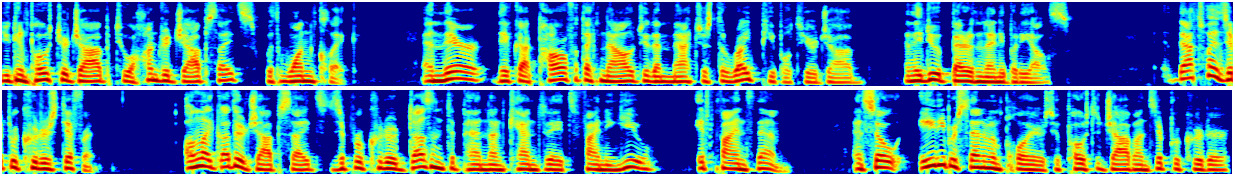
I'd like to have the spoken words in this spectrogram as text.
You can post your job to 100 job sites with one click. And there, they've got powerful technology that matches the right people to your job, and they do it better than anybody else. That's why ZipRecruiter is different. Unlike other job sites, ZipRecruiter doesn't depend on candidates finding you, it finds them. And so 80% of employers who post a job on ZipRecruiter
